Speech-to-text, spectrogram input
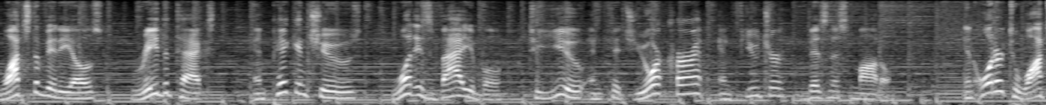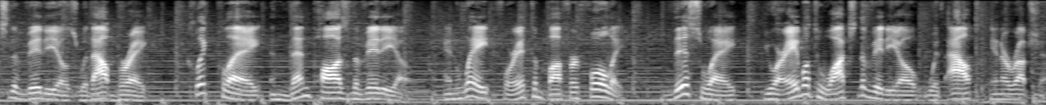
Watch the videos, read the text, and pick and choose what is valuable to you and fits your current and future business model. In order to watch the videos without break, click play and then pause the video and wait for it to buffer fully. This way, you are able to watch the video without interruption.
